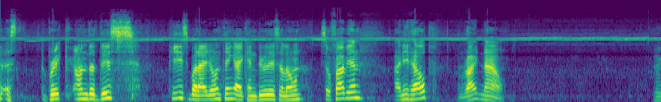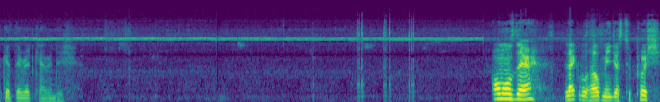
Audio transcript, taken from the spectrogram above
a brick under this piece but I don't think I can do this alone. So Fabian I need help right now look at the red Cavendish. Almost there. Lek will help me just to push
